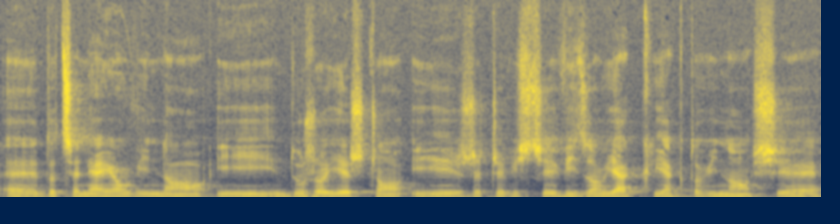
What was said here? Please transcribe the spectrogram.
e, doceniają wino i dużo jeżdżą i rzeczywiście widzą, jak, jak to wino się,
